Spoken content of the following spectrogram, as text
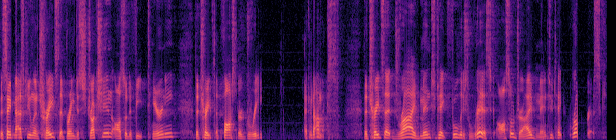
The same masculine traits that bring destruction also defeat tyranny. The traits that foster greed, economics. The traits that drive men to take foolish risk also drive men to take heroic risk.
